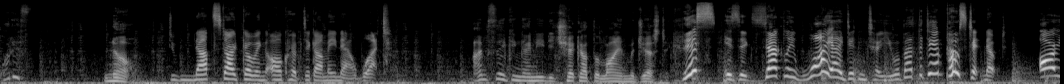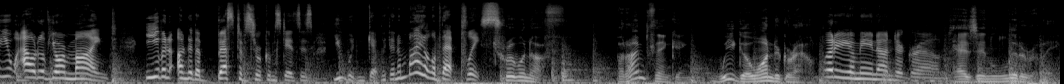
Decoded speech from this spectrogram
What if. No. Do not start going all cryptic on me now. What? I'm thinking I need to check out the Lion Majestic. This is exactly why I didn't tell you about the damn post it note. Are you out of your mind? Even under the best of circumstances, you wouldn't get within a mile of that place. True enough. But I'm thinking we go underground. What do you mean underground? As in literally.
